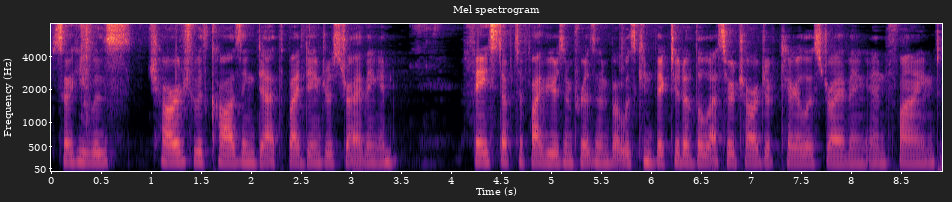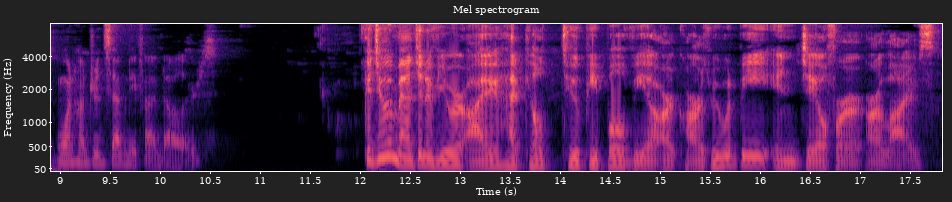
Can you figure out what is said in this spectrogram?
So he was charged with causing death by dangerous driving and faced up to five years in prison, but was convicted of the lesser charge of careless driving and fined $175. Could you imagine if you or I had killed two people via our cars? We would be in jail for our lives.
